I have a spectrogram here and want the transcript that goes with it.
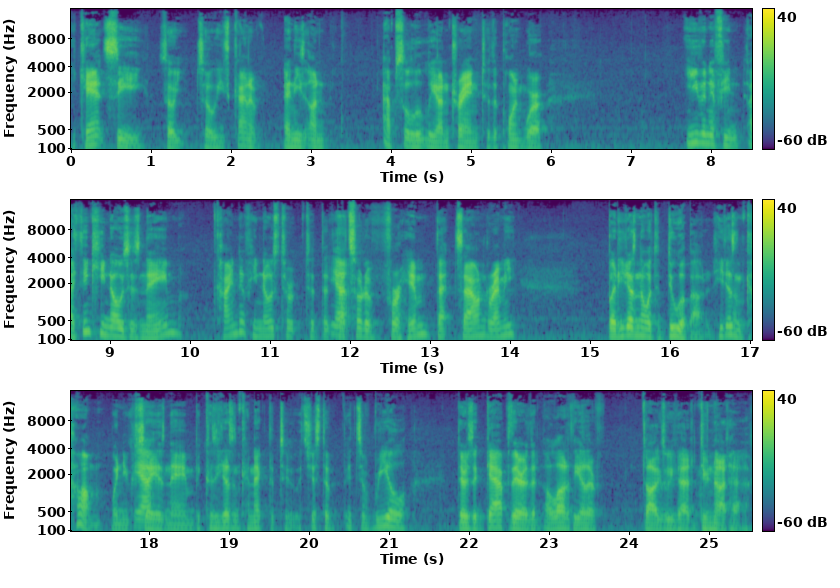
he can't see, so so he's kind of and he's un, absolutely untrained to the point where even if he, I think he knows his name, kind of. He knows to, to that, Yeah. that's sort of for him that sound, Remy. But he doesn't know what to do about it. He doesn't come when you Yeah. say his name because he doesn't connect the two. It's just a, it's a real. There's a gap there that a lot of the other dogs we've had do not have.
